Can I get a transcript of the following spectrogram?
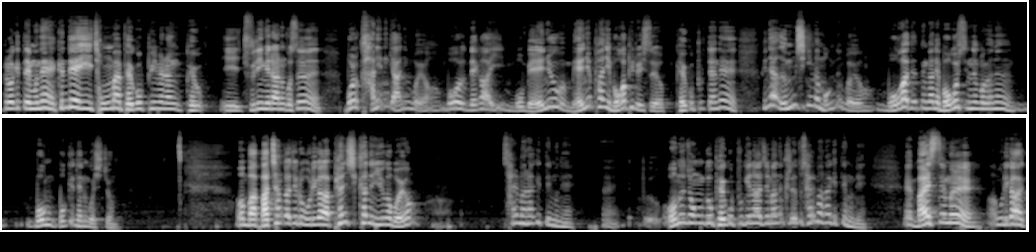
그렇기 때문에 근데 이 정말 배고픔이랑 배고, 이 줄임이라는 것은 뭘 가리는 게 아닌 거예요. 뭐 내가 이 뭐 메뉴 메뉴판이 뭐가 필요 있어요. 배고플 때는 그냥 음식이면 먹는 거예요. 뭐가 됐든 간에 먹을 수 있는 거면은 먹, 먹게 되는 것이죠. 어, 마, 마찬가지로 우리가 편식하는 이유가 뭐예요? 살만하기 때문에 예, 어느 정도 배고프긴 하지만 그래도 살만하기 때문에 예, 말씀을 우리가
